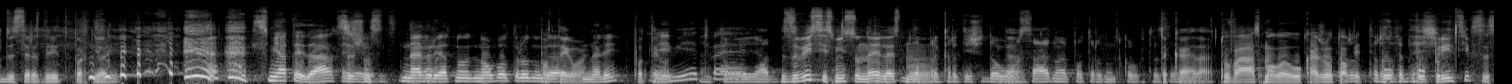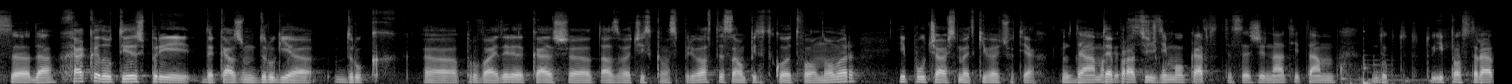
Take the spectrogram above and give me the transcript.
да, се разделите партньори. Смятай, да. Всъщност, най-вероятно много по-трудно По-тегло да... е. Нали? По-тегло. Еми, е, това то е. я, Зависи, смисъл не е лесно. да прекратиш договор Да. заедно е по-трудно, отколкото Така е, да. Това аз мога да го кажа от опит. По, по принцип, С, да. хака да отидеш при, да кажем, другия, друг провайдер и да кажеш, аз вече искам да се при вас, те само питат кой е твой номер и получаваш сметки вече от тях. Да, ама Те като си всичко. взимал картите с женати там, докато и по-стара.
